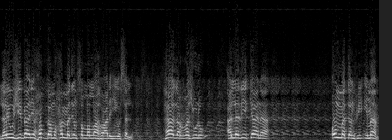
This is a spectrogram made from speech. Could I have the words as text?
لا يوجبان حب محمد صلى الله عليه وسلم. هذا الرجل الذي كان أمة في إمام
